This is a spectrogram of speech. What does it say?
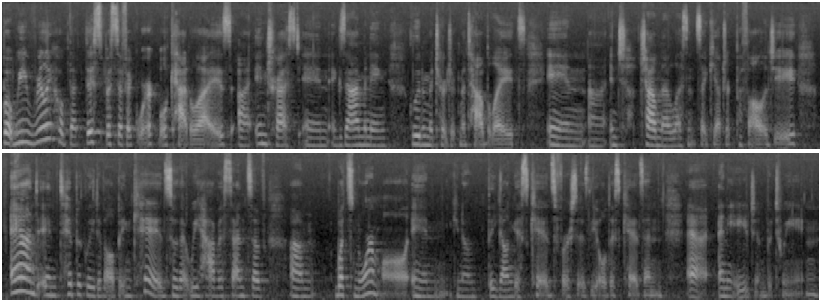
But we really hope that this specific work will catalyze uh, interest in examining glutamatergic metabolites in, uh, in ch child and adolescent psychiatric pathology and in typically developing kids so that we have a sense of um, what's normal in you know the youngest kids versus the oldest kids and uh, any age in between.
